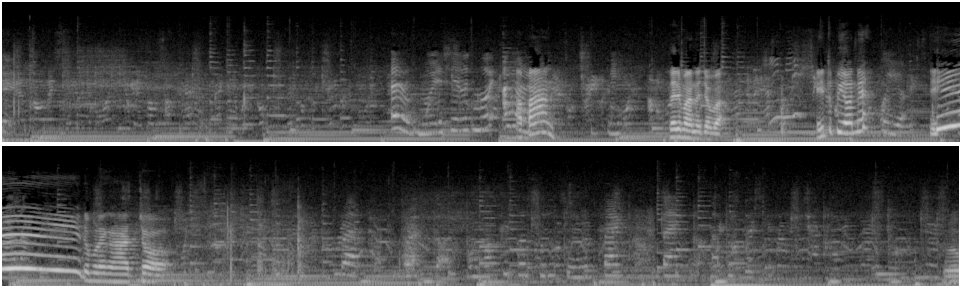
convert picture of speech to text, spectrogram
is. Apaan? Dari mana coba? Itu pionnya? Oh iya. Ih, udah mulai ngaco. Belum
